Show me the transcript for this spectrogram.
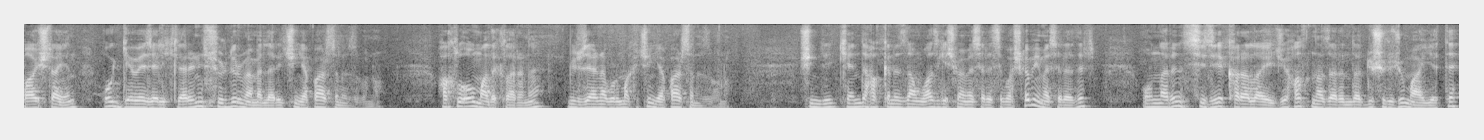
Bağışlayın. O gevezeliklerini sürdürmemeleri için yaparsınız bunu. Haklı olmadıklarını yüzlerine vurmak için yaparsınız bunu. Şimdi kendi hakkınızdan vazgeçme meselesi başka bir meseledir. Onların sizi karalayıcı, halk nazarında düşürücü mahiyette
